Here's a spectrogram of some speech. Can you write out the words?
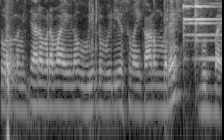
തുടർന്ന് വിജ്ഞാനപരമായി നമുക്ക് വീണ്ടും വീഡിയോസുമായി കാണും വരെ. ഗുഡ് ബൈ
